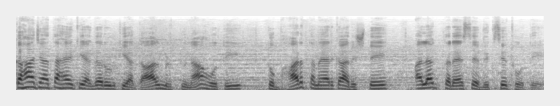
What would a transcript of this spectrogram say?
कहा जाता है कि अगर उनकी अकाल मृत्यु ना होती तो भारत अमेरिका रिश्ते अलग तरह से विकसित होते।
